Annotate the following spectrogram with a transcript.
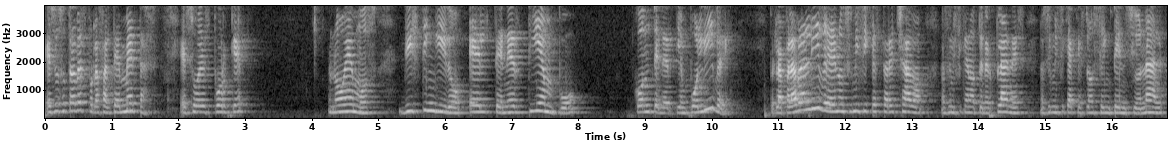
Eso es otra vez por la falta de metas. Eso es porque no hemos distinguido el tener tiempo con tener tiempo libre. Pero la palabra libre no significa estar echado, no significa no tener planes, no significa que no sea intencional,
